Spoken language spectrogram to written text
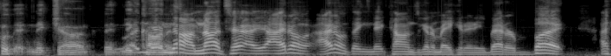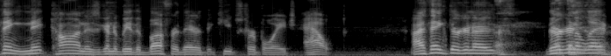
though. that Nick John, that Nick Uh, Khan. no, is- I'm not saying I don't. I don't think Nick Khan's going to make it any better, but I think Nick Khan is going to be the buffer there that keeps Triple H out. I think they're gonna they're I gonna let uh,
